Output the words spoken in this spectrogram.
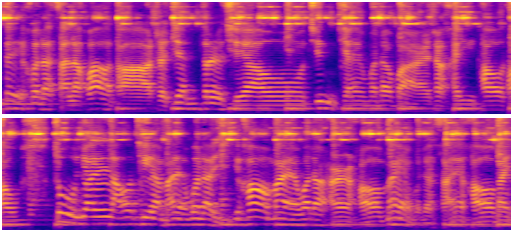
这回那三了黄打是尖子敲，今天我这晚上黑滔滔，祝愿老铁们，我这一号麦，我这二号麦，我这三号麦，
